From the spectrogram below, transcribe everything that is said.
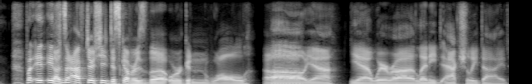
but it, it's That's after she discovers the organ wall. Uh, oh yeah yeah where uh, Lenny actually died.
